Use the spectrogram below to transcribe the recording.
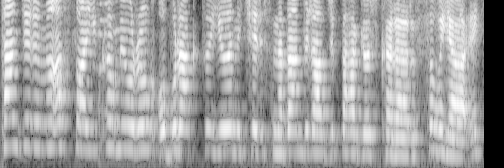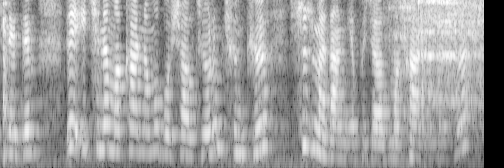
Tenceremi asla yıkamıyorum. O bıraktığı yağın içerisine ben birazcık daha göz kararı sıvı yağ ekledim. Ve içine makarnamı boşaltıyorum. Çünkü süzmeden yapacağız makarnamızı.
